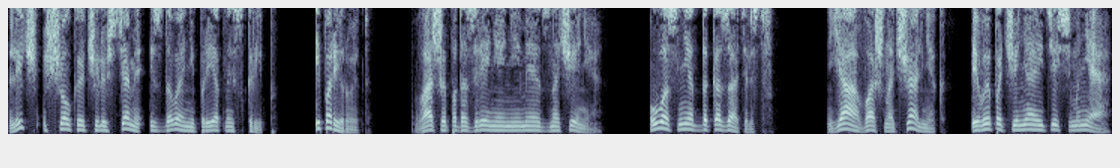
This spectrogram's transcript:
Лич щелкает челюстями, издавая неприятный скрип и парирует. «Ваши подозрения не имеют значения. У вас нет доказательств. Я ваш начальник, и вы подчиняетесь мне».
